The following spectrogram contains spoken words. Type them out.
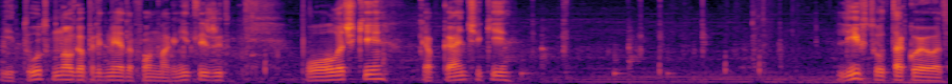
И тут много предметов. Он магнит лежит. Полочки, капканчики. Лифт вот такой вот.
